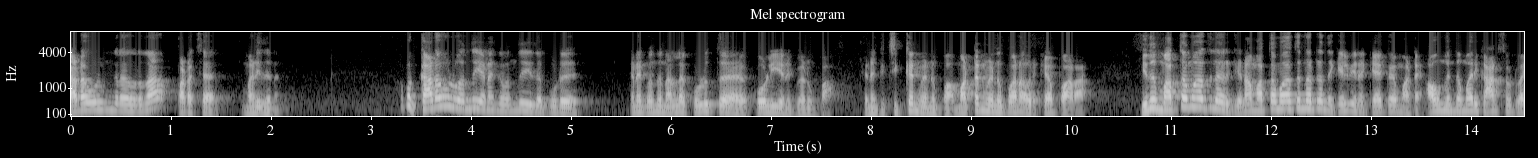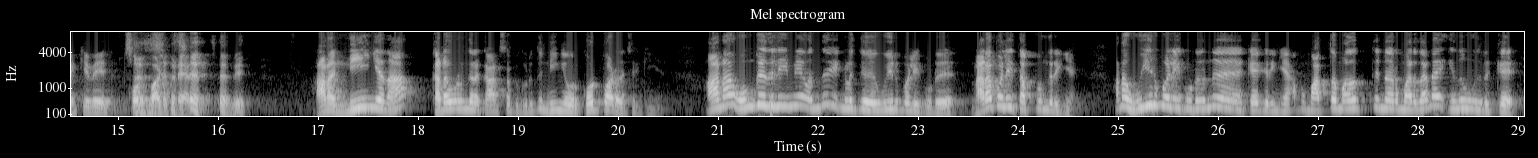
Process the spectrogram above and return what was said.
கடவுளுங்கிறவர் தான் படைச்சார் மனிதனை. அப்ப கடவுள் வந்து எனக்கு வந்து இதை கொடு. எனக்கு வந்து நல்ல கொழுத்த கோழி எனக்கு வேணும்ப்பா. எனக்கு சிக்கன் வேணும்ப்பா. மட்டன் வேணும்ப்பான்னு அவர் கேட்பாரா? இது மத்த மதத்துல இருக்கு. நான் மத்த மதத்தினர்கிட்ட அந்த கேள்வி நான் கேட்கவே மாட்டேன். அவங்க இந்த மாதிரி கான்செப்ட் வைக்கவே இல்லை. கோட்பாடு கிடையாது. சரி. ஆனா நீங்க தான் கடவுளுங்கிற கான்செப்ட் குறித்து நீங்க ஒரு கோட்பாடு வச்சிருக்கீங்க. ஆனா உங்க இதுலயுமே வந்து எங்களுக்கு உயிர் பலி கொடு. நரபலி தப்புங்கிறீங்க. ஆனா உயிர் பலி கொடுன்னு கேக்குறீங்க. அப்ப மத்த மதத்தினர் மாதிரி தானே இதுவும் இருக்கு.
